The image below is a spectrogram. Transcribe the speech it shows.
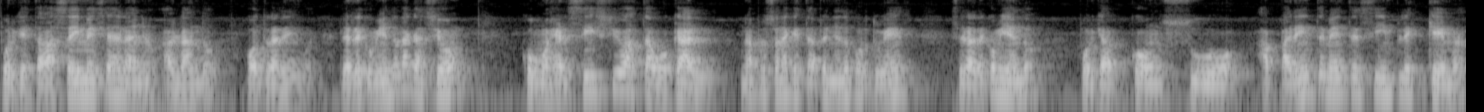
porque estaba seis meses al año hablando otra lengua. Les recomiendo la canción como ejercicio hasta vocal. Una persona que está aprendiendo portugués, se la recomiendo porque con su aparentemente simple esquema,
